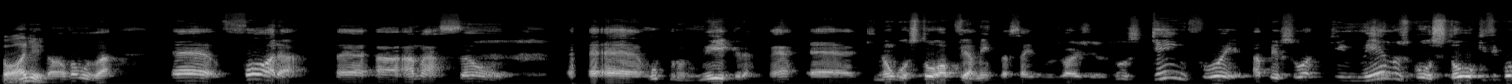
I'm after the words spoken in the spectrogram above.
pode. Então vamos lá. É, fora é, a, a, nação é, é rubro-negra, né, é, que não gostou, obviamente, da saída do Jorge Jesus, quem foi a pessoa que menos gostou ou que ficou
